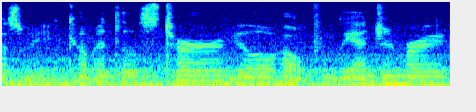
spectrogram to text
as we come into this turn, get a little help from the engine brake.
